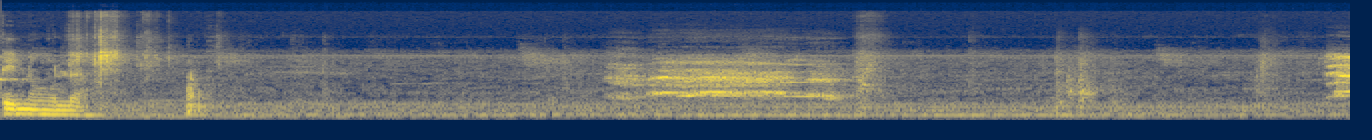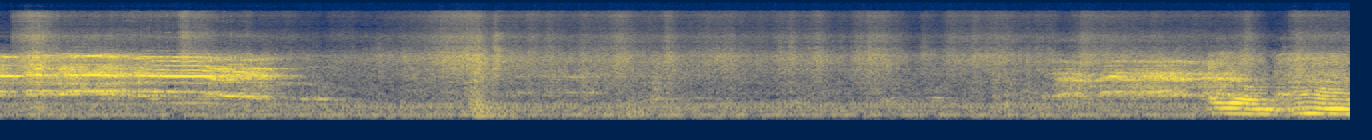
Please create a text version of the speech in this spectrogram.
tinola. Ayun, ah,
